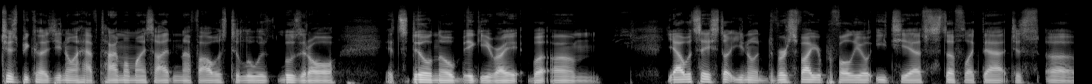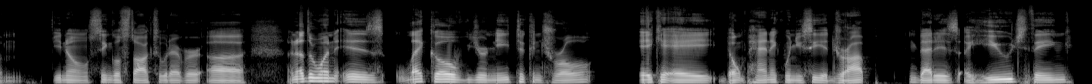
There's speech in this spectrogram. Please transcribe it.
just because you know i have time on my side and if i was to lose lose it all it's still no biggie right? But um yeah, I would say start, you know, diversify your portfolio, ETFs, stuff like that. Just, um, you know, single stocks or whatever. Uh, another one is let go of your need to control, aka don't panic when you see it drop. That is a huge thing.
